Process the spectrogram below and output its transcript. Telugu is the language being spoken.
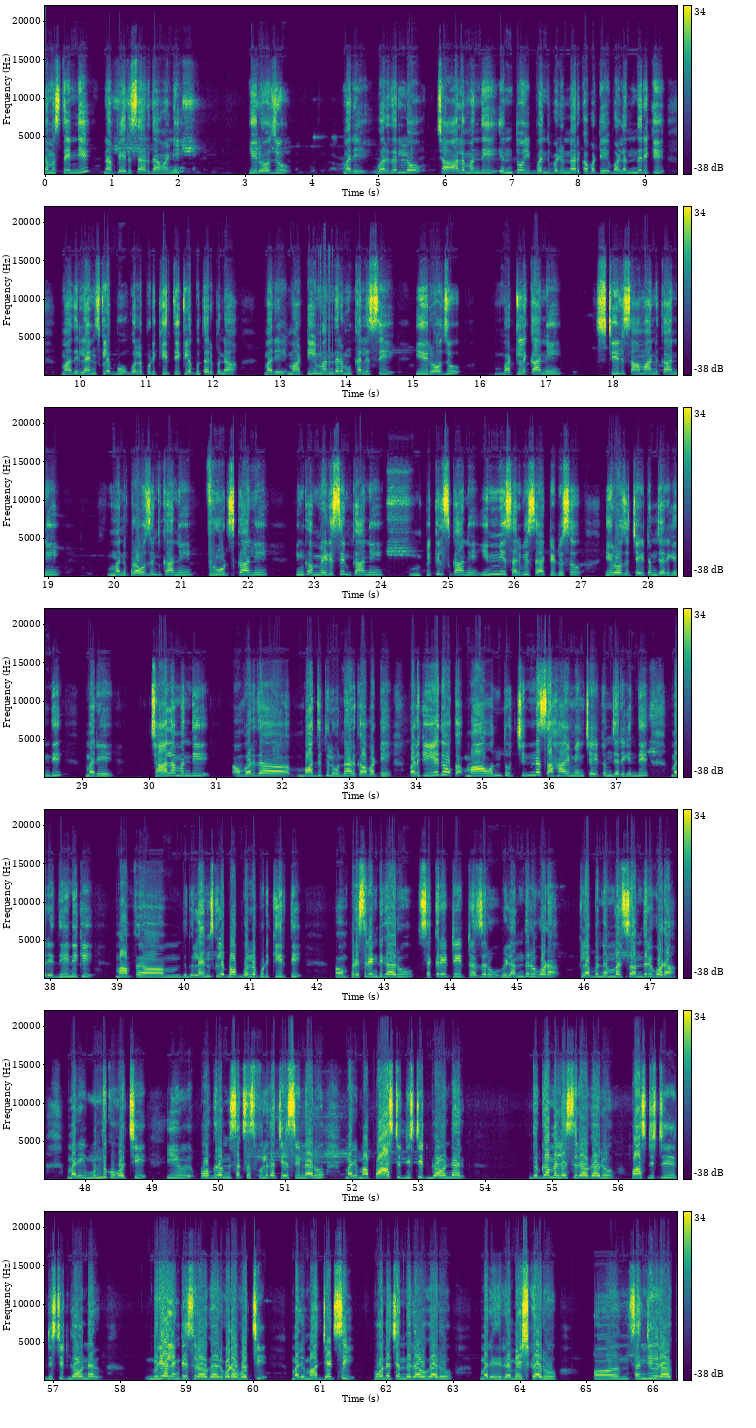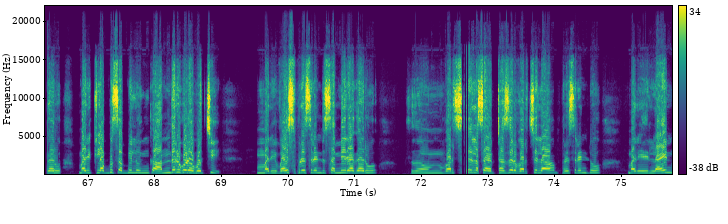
నమస్తే అండి. నా పేరు శారదామణి. ఈరోజు మరి వరదల్లో చాలామంది ఎంతో ఇబ్బంది పడి ఉన్నారు కాబట్టి వాళ్ళందరికీ మాది Lions club Gollapudi Keerthi club తరపున మరి మా టీం అందరం కలిసి ఈరోజు బట్టలు కానీ స్టీల్ సామాను కానీ మన ప్రొవిజన్ కానీ ఫ్రూట్స్ కానీ ఇంకా మెడిసిన్ కానీ పికిల్స్ కానీ ఇన్ని సర్వీస్ యాక్టివిటీస్ ఈరోజు చేయటం జరిగింది. మరి చాలామంది వరద బాధితులు ఉన్నారు కాబట్టి వాళ్ళకి ఏదో ఒక మా వంతు చిన్న సహాయం మేము చేయటం జరిగింది. మరి దీనికి మా Lions club of Gollapudi Keerthi president గారు సెక్రటరీ ట్రెజరు వీళ్ళందరూ కూడా క్లబ్ మెంబర్స్ అందరూ కూడా మరి ముందుకు వచ్చి ఈ ప్రోగ్రామ్ని సక్సెస్ఫుల్గా చేసి ఉన్నారు మరి మా past district governor Durga Malleswararao గారు past district district governor Miryala Venkateswararao గారు కూడా వచ్చి మరి మా జడ్సి పూర్ణచంద్రరావు గారు మరి రమేష్ గారు సంజీవరావు గారు మరి క్లబ్ సభ్యులు ఇంకా అందరూ కూడా వచ్చి మరి వైస్ ప్రెసిడెంట్ సమీరా గారు um, Varchala treasurer Varchala president మరి లైన్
